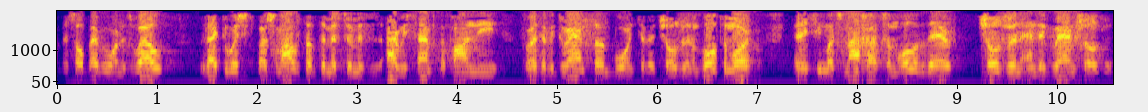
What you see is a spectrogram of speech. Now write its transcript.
Let's hope everyone is well. We'd like to wish a special milestone to Mr. and Mrs. Ari Sempt upon the birth of a grandson born to their children in Baltimore. And they see much nachat from all of their children and their grandchildren.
